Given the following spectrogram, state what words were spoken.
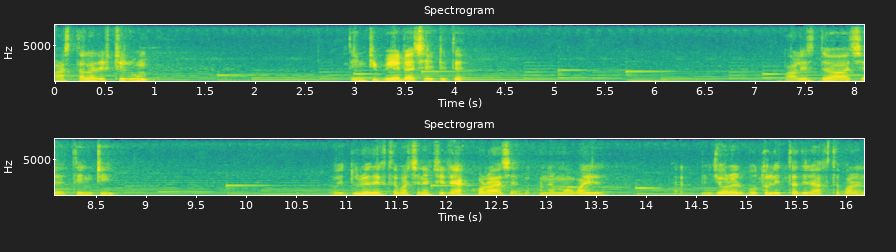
পাঁচতলার একটি রুম তিনটি বেড আছে এটিতে। বালিশ দেওয়া আছে তিনটি। ওই দূরে দেখতে পাচ্ছেন একটি র্যাক করা আছে, ওখানে মোবাইল জলের বোতল ইত্যাদি রাখতে পারেন।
